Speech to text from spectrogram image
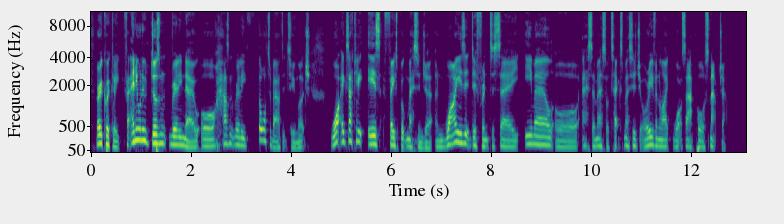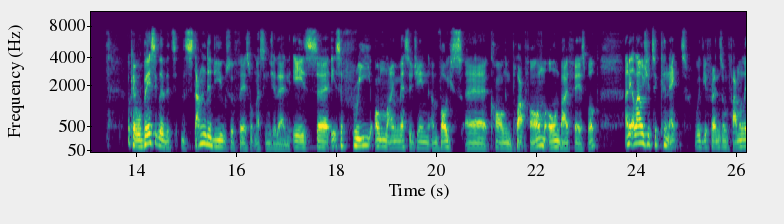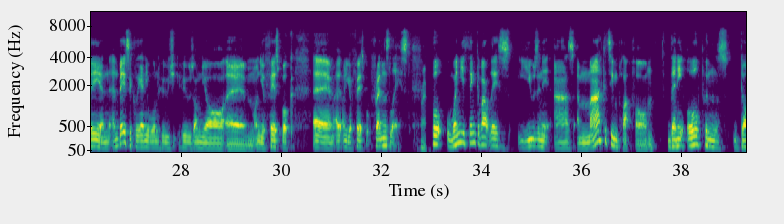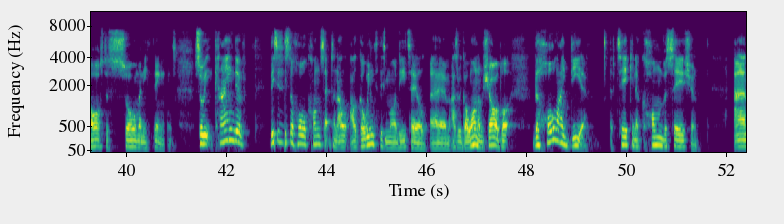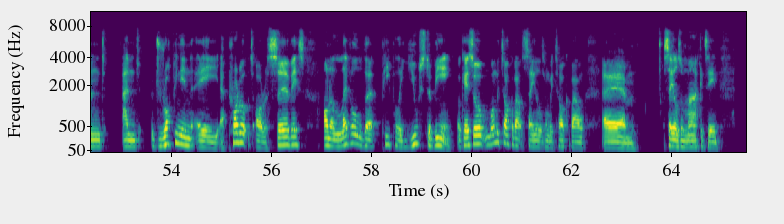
very quickly, for anyone who doesn't really know or hasn't really thought about it too much, what exactly is Facebook Messenger and why is it different to, say, email or SMS or text message or even like WhatsApp or Snapchat? Okay, well, basically, the, the standard use of Facebook Messenger then is uh, it's a free online messaging and voice uh, calling platform owned by Facebook and it allows you to connect with your friends and family and, and basically anyone who's who's on your um, on your Facebook um, on your Facebook friends list. Right. But when you think about this, using it as a marketing platform, then it opens doors to so many things. So it kind of this is the whole concept, and I'll I'll go into this in more detail um, as we go on, I'm sure. But the whole idea of taking a conversation and and dropping in a, a product or a service on a level that people are used to being. Okay, so when we talk about sales, when we talk about um, sales and marketing,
